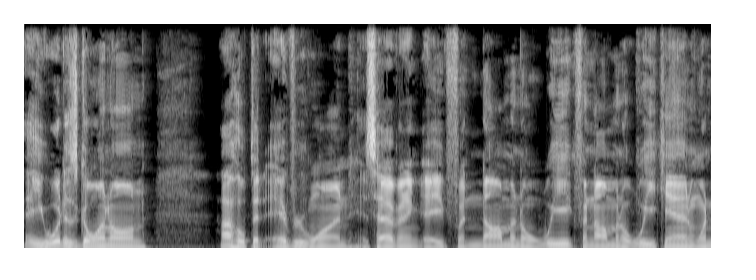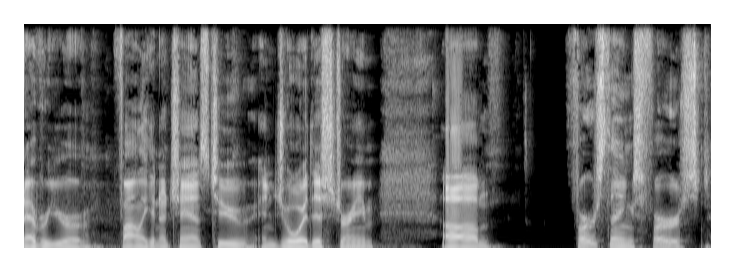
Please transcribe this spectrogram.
Hey, what is going on? I hope that everyone is having a phenomenal week, phenomenal weekend whenever you're finally getting a chance to enjoy this stream. Um, first things first,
